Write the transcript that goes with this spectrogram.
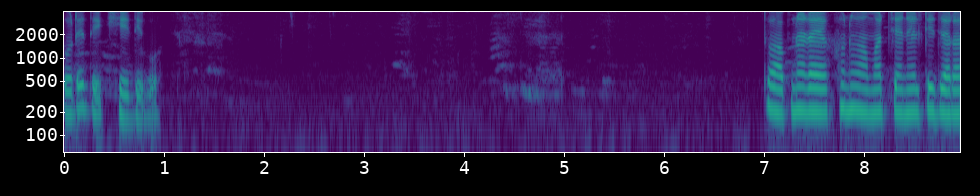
করে দেখিয়ে দেব। তো আপনারা এখনও আমার চ্যানেলটি যারা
